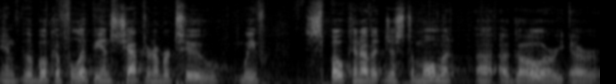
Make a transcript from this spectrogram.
In the book of Philippians, chapter number 2, we've spoken of it just a moment uh, ago, or, or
